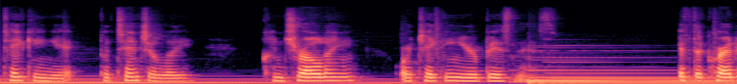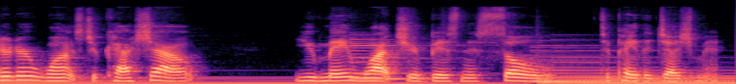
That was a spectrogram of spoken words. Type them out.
taking it, potentially, controlling, or taking your business. If the creditor wants to cash out, you may watch your business sold to pay the judgment.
